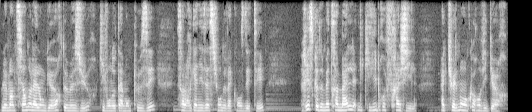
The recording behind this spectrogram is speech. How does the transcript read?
le maintien dans la longueur de mesures qui vont notamment peser sur l'organisation de vacances d'été, risquent de mettre à mal l'équilibre fragile actuellement encore en vigueur.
